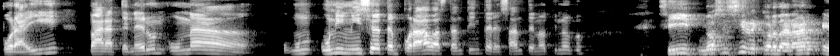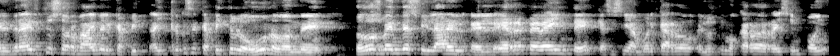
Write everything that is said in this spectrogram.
por ahí, para tener un, una, un, un inicio de temporada bastante interesante, ¿no, Tinoco? Sí, no sé si recordarán el Drive to Survive, el creo que es el capítulo 1, donde todos ven desfilar el, el, RP20, que así se llamó el carro, el último carro de Racing Point,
